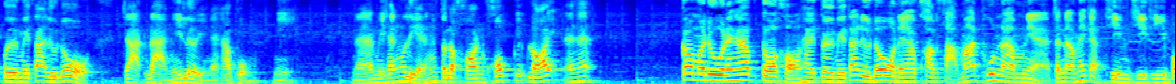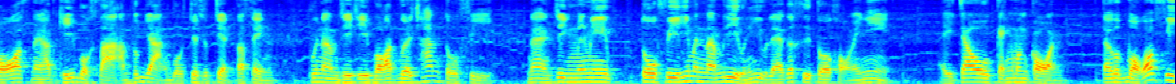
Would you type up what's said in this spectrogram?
เปอร์เมตาลูโดจากด่านนี้เลยนะครับผมนี่นะมีทั้งเหรียญทั้งตัวละครครบเรียบร้อยนะฮะก็มาดูนะครับตัวของ Hyper Meta l u d o นะครับความสามารถผู้นำเนี่ย จะนำให้กับทีม GT Boss นะครับคีบวก 3 ทุกอย่างบวก 77%ผู้นำ GT Boss เวอร์ชั่นตัวฟรีนะจริงมันมีตัวฟรีที่มันนำได้ดีกว่านี้อยู่แล้วก็คือตัวของไอ้นี่ ไอ้เจ้าแก๊งมังกร แต่บอกว่าฟรี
